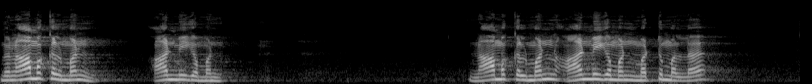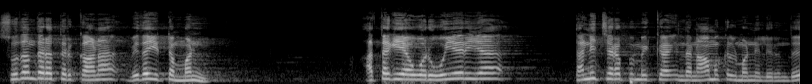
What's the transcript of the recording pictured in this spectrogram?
இந்த நாமக்கல் மண் ஆன்மீக மண் நாமக்கல் மண் ஆன்மீக மண் மட்டுமல்ல சுதந்திரத்திற்கான விதையிட்ட மண். அத்தகைய ஒரு உயரிய தனிச்சிறப்பு மிக்க இந்த நாமக்கல் மண்ணிலிருந்து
